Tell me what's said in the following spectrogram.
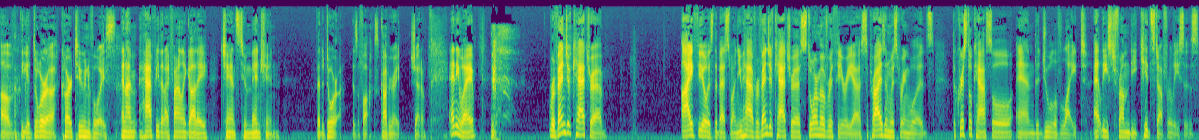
of the Adora cartoon voice, and I'm happy that I finally got a chance to mention that Adora is a fox. Copyright Shadow. Anyway, Revenge of Catra. I feel is the best one. You have Revenge of Catra, Storm over Etheria, Surprise in Whispering Woods, The Crystal Castle, and The Jewel of Light. At least from the kid stuff releases.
